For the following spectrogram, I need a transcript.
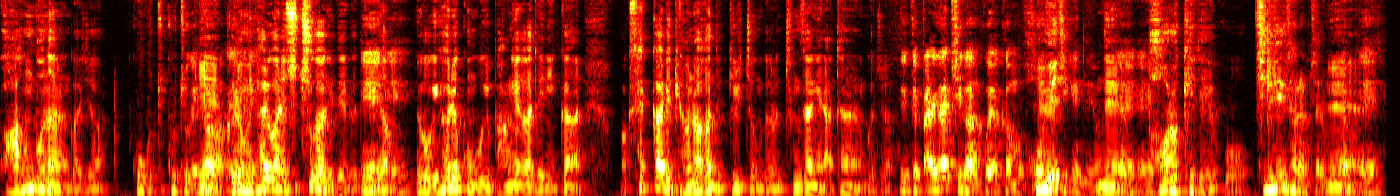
과흥분하는 거죠. 그, 그쪽에서. 예, 그러면 예. 혈관이 수축하게 되거든요. 예, 예. 거기 혈액 공급이 방해가 되니까 막 색깔이 변화가 느낄 정도는 증상이 나타나는 거죠. 이렇게 빨갛지가 않고 약간 뭐 호해지겠네요. 네, 예, 예. 퍼렇게 되고 질린 사람처럼요. 예. 예.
